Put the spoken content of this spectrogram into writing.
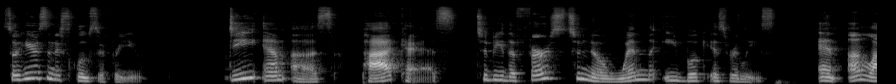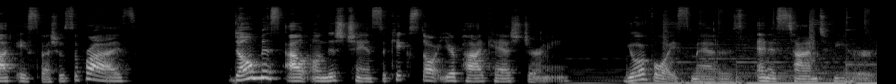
So here's an exclusive for you. DM us podcasts to be the first to know when the ebook is released and unlock a special surprise. Don't miss out on this chance to kickstart your podcast journey. Your voice matters, and it's time to be heard.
